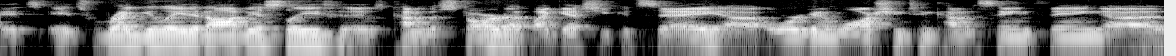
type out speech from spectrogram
It's it's regulated, obviously. It's kind of a startup, I guess you could say. Uh, Oregon and Washington, kind of the same thing. Uh,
